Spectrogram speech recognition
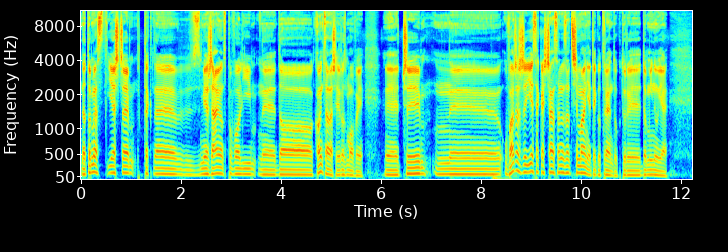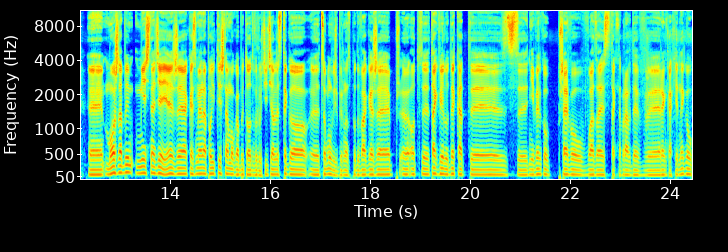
Natomiast jeszcze tak e, zmierzając powoli e, do końca naszej rozmowy, e, czy mm, uważasz, że jest jakaś szansa na zatrzymanie tego trendu, który dominuje? Można by mieć nadzieję, że jakaś zmiana polityczna mogłaby to odwrócić, ale z tego, co mówisz, biorąc pod uwagę, że od tak wielu dekad z niewielką przerwą władza jest tak naprawdę w rękach jednego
